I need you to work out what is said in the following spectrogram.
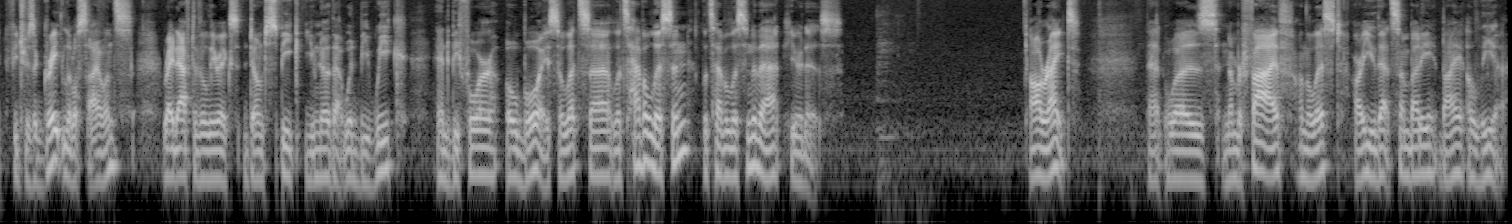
It features a great little silence right after the lyrics Don't speak, you know that would be weak and before oh boy. So let's uh let's have a listen. Let's have a listen to that. Here it is. All right. That was number 5 on the list. Are You That Somebody by Aaliyah.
